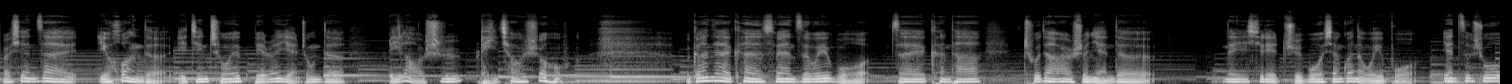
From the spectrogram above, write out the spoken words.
而现在一晃的，已经成为别人眼中的李老师、李教授。我刚在看孙燕姿微博，在看她出道二十年的那一系列直播相关的微博。燕姿说：“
